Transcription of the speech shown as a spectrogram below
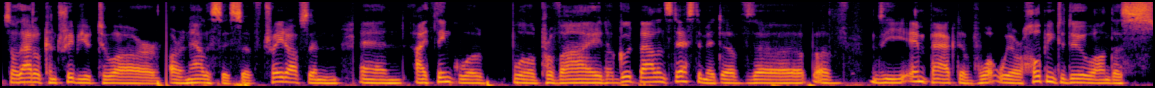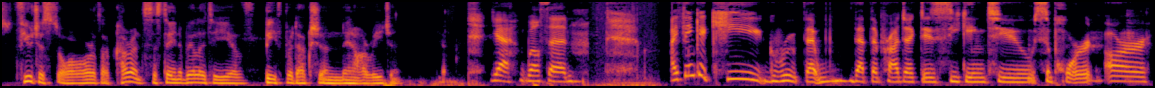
so that'll contribute to our, our analysis of trade-offs and, and I think will will provide a good balanced estimate of the of the impact of what we're hoping to do on the future or the current sustainability of beef production in our region. Yeah, yeah well said. I think a key group that that the project is seeking to support are,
